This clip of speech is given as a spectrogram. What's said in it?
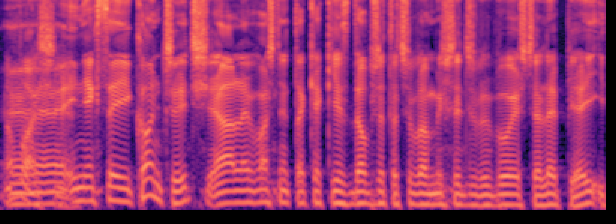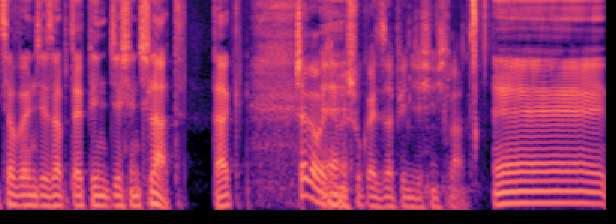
No właśnie. E, I nie chcę jej kończyć, ale właśnie tak jak jest dobrze, to trzeba myśleć, żeby było jeszcze lepiej i co będzie za te 5-10 lat, tak? Czego będziemy szukać za 50 lat? E,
